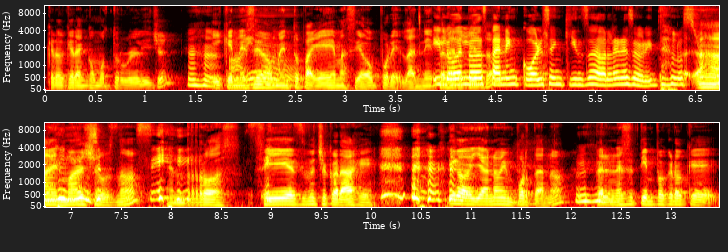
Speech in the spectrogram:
Creo que eran como True Religion Ajá. y que en Ay, ese no. momento pagué demasiado por el- la neta. Y luego, luego están en calls en 15 dólares ahorita los Ajá, en Marshalls, ¿no? Sí. En Ross. Sí, es mucho coraje. Digo, ya no me importa, ¿no? Pero en ese tiempo creo que,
